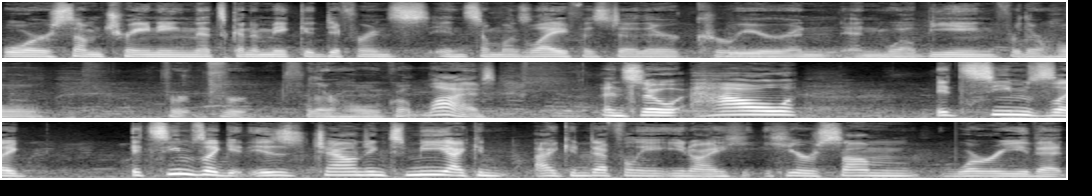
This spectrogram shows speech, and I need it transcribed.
or some training that's going to make a difference in someone's life as to their career and, and well-being for their whole for, for, for their whole lives. And so how it seems like it seems like it is challenging to me. I can I can definitely, you know, I hear some worry that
